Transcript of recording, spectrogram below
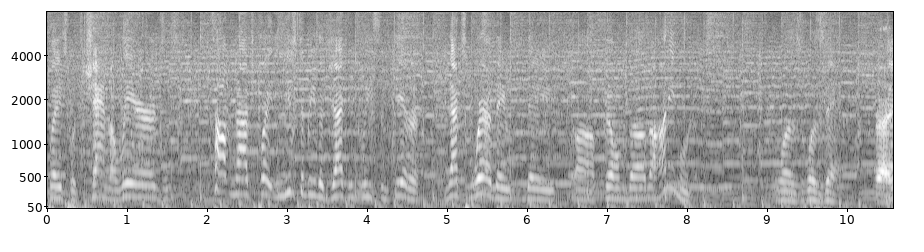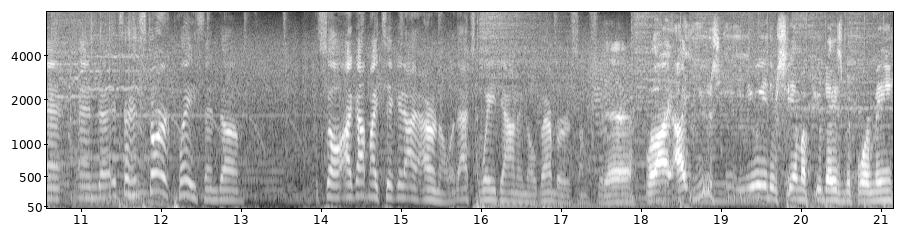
place with chandeliers. Top notch place. It used to be the Jackie Gleason Theater. That's where they they uh, filmed uh, the Honeymooners. Was was there. Right. And, and uh, it's a historic place, and um, so I got my ticket. I, I don't know. That's way down in November or some shit. Yeah. Well, I, I use you either see him a few days before me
